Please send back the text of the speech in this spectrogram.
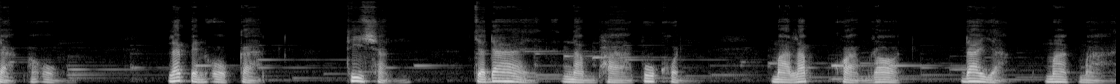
จากพระองค์ และเป็นโอกาสที่ฉัน จะได้นำพาผู้คน มารับความรอดได้อย่างมากมาย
